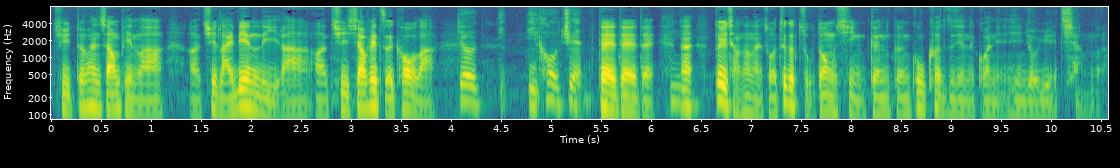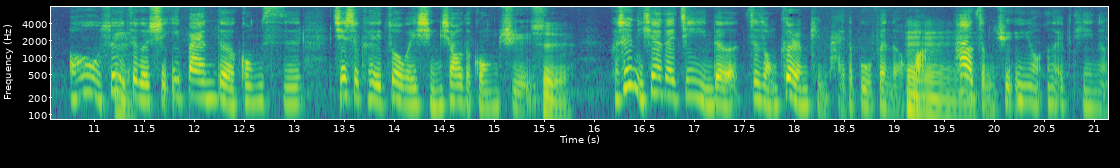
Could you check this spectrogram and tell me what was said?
去兑换商品啦，呃，去来店里啦，啊、呃，去消费折扣啦，就抵抵扣券。对对对，嗯、那对于厂商来说，这个主动性跟跟顾客之间的关联性就越强了。哦，所以这个是一般的公司、嗯、其实可以作为行销的工具。是。可是你现在在经营的这种个人品牌的部分的话，嗯，它要怎么去运用 NFT 呢？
